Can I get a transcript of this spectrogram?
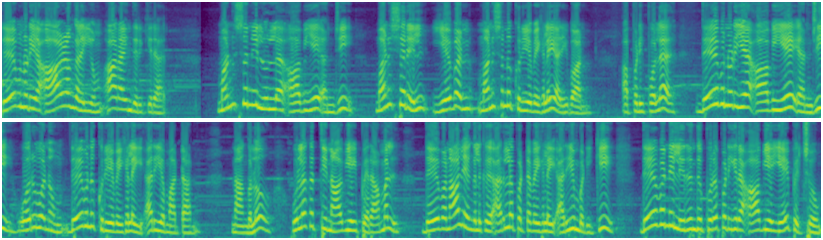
தேவனுடைய ஆழங்களையும் ஆராய்ந்திருக்கிறார். மனுஷனில் உள்ள ஆவியே அன்றி மனுஷரில் எவன் மனுஷனுக்குரியவைகளை அறிவான்? அப்படி போல தேவனுடைய ஆவியே அன்றி ஒருவனும் தேவனுக்குரியவைகளை அறிய மாட்டான். நாங்களோ உலகத்தின் ஆவியை பெறாமல் தேவனால் எங்களுக்கு அருளப்பட்டவைகளை அறியும்படிக்கு தேவனில் இருந்து புறப்படுகிற ஆவியையே பெற்றோம்.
